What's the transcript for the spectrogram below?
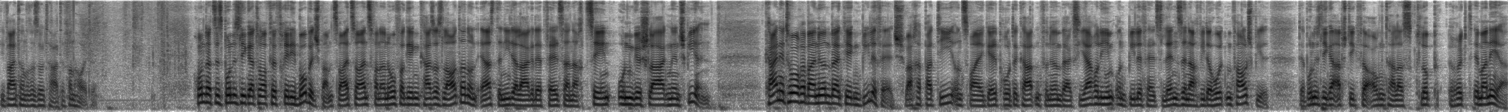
die weiteren Resultate von heute. 100. Bundesligator für Freddy Bobic beim 2:1 von Hannover gegen Kaiserslautern und erste Niederlage der Pfälzer nach zehn ungeschlagenen Spielen. Keine Tore bei Nürnberg gegen Bielefeld. Schwache Partie und zwei gelb-rote Karten für Nürnbergs Jarolim und Bielefelds Lense nach wiederholtem Foulspiel. Der Bundesliga-Abstieg für Augenthalers Club rückt immer näher.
